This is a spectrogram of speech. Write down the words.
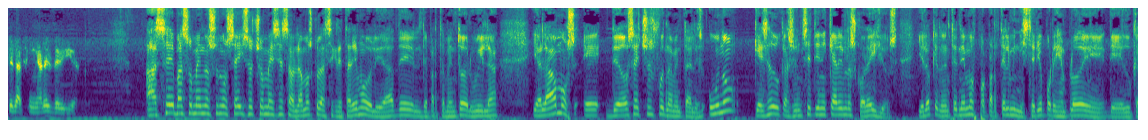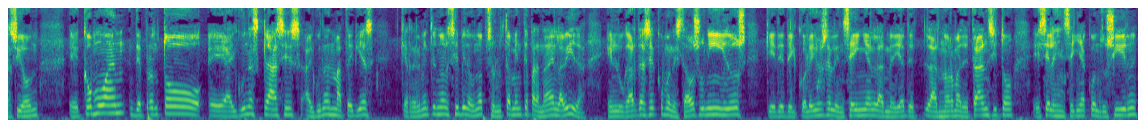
de las señales de vida. Hace más o menos unos seis, ocho meses hablamos con la secretaria de Movilidad del Departamento del Huila y hablábamos eh, de dos hechos fundamentales. Uno, que esa educación se tiene que dar en los colegios y es lo que no entendemos por parte del Ministerio, por ejemplo, de, Educación. Eh, ¿Cómo van de pronto eh, algunas clases, algunas materias que realmente no le sirven a uno absolutamente para nada en la vida. En lugar de hacer como en Estados Unidos, que desde el colegio se le enseñan las medidas de, las normas de tránsito, eh, se les enseña a conducir,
